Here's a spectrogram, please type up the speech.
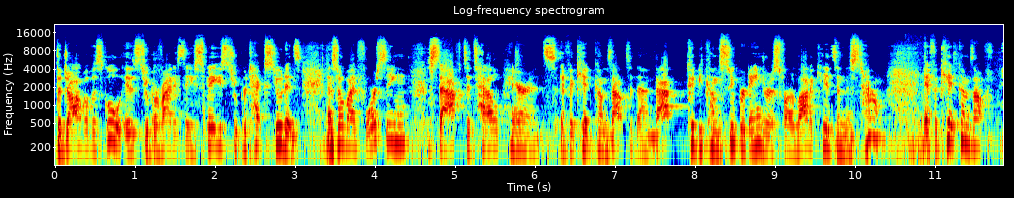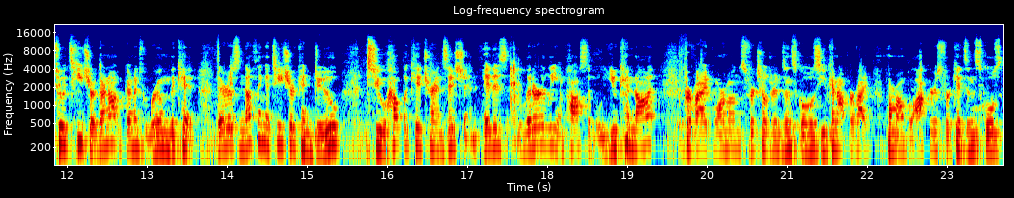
the job of a school is to provide a safe space to protect students. And so by forcing staff to tell parents if a kid comes out to them, that could become super dangerous for a lot of kids in this town. If a kid comes out to a teacher, they're not going to groom the kid. There is nothing a teacher can do to help a kid transition. It is literally impossible. You cannot provide hormones for children in schools. You cannot provide hormone blockers for kids in schools.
